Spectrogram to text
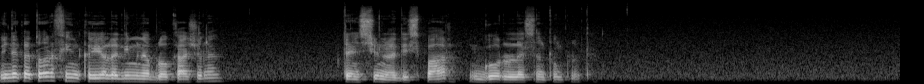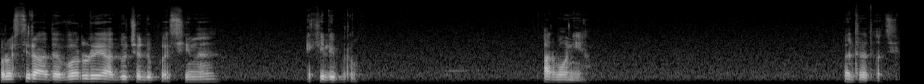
Vindecător fiindcă el elimină blocajele, tensiunile dispar, golurile sunt umplute. Rostirea adevărului aduce după sine echilibru, armonia între toți.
